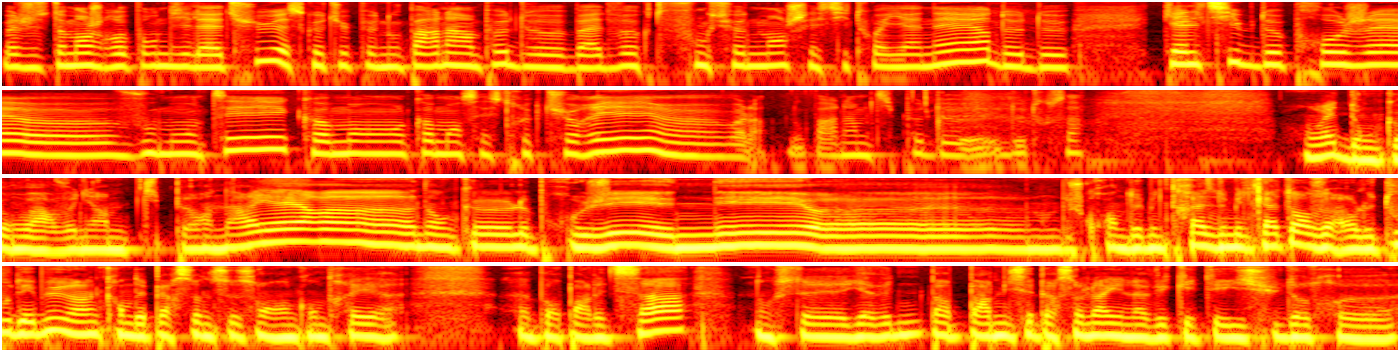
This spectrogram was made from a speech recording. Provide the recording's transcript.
Bah, justement, je rebondis là-dessus. Est-ce que tu peux nous parler un peu de, bah, votre fonctionnement chez Citoyennaire, de, de, quel type de projet euh, vous montez, comment comment c'est structuré, euh, voilà, nous parler un petit peu de, tout ça. Ouais, donc on va revenir un petit peu en arrière. Donc le projet est né, je crois, en 2013-2014. Alors le tout début, hein, quand des personnes se sont rencontrées pour parler de ça. Donc y avait parmi ces personnes-là, il y en avait qui étaient issus d'autres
